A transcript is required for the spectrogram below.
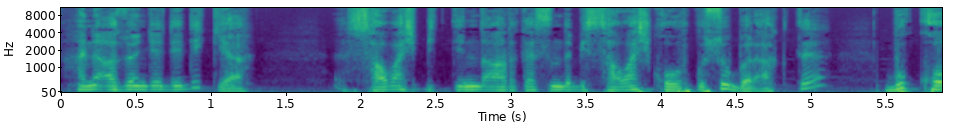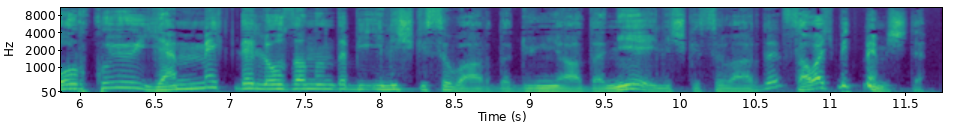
hani az önce dedik ya savaş bittiğinde arkasında bir savaş korkusu bıraktı. Bu korkuyu yenmekle Lozan'ın da bir ilişkisi vardı dünyada. Niye ilişkisi vardı? Savaş bitmemişti.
